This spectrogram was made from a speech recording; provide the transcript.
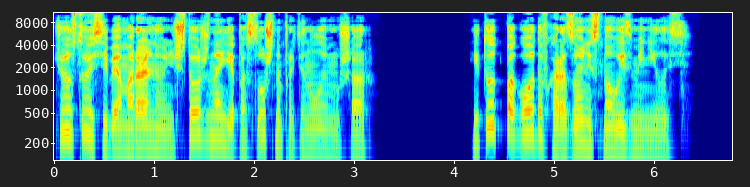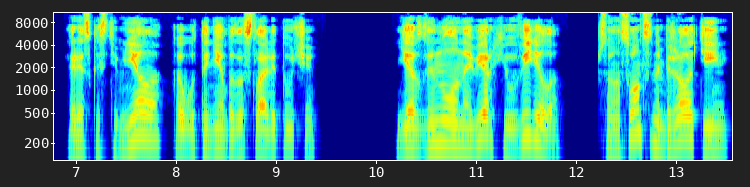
Чувствуя себя морально уничтоженной, я послушно протянула ему шар. И тут погода в Харазоне снова изменилась. Резко стемнело, как будто небо заслали тучи. Я взглянула наверх и увидела, что на солнце набежала тень,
